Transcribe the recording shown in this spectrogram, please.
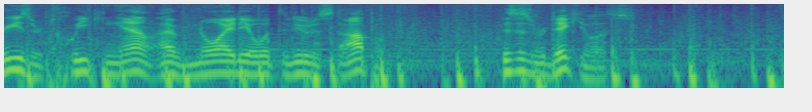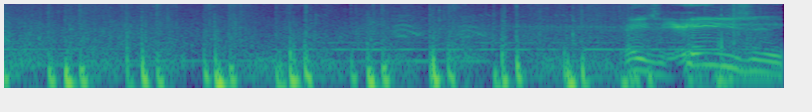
Trees are tweaking out. I have no idea what to do to stop them. This is ridiculous. Easy, easy.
